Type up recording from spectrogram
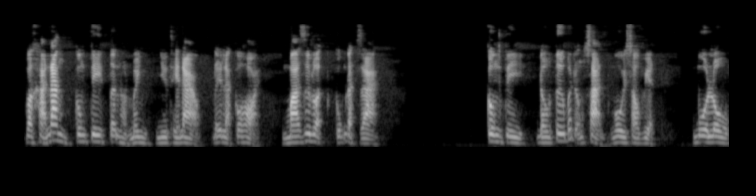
Và khả năng công ty Tân Hoàn Minh như thế nào? Đây là câu hỏi mà dư luận cũng đặt ra. Công ty Đầu tư Bất động sản Ngôi sao Việt mua lô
